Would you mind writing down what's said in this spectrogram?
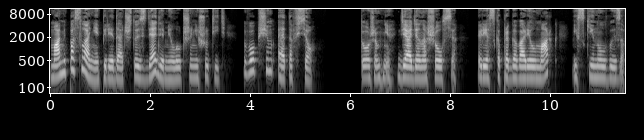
Маме послание передать, что с дядями лучше не шутить. В общем, это все. «Тоже мне дядя нашелся», — резко проговорил Марк и скинул вызов.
